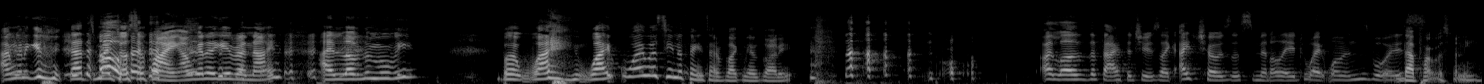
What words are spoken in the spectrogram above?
I'm gonna give. That's my No. Oh. justifying. I'm gonna give it a nine. I love the movie, but why? Why? Why was Tina Fey inside a black man's body? I love the fact that she was like, I chose this middle-aged white woman's voice. That part was funny.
